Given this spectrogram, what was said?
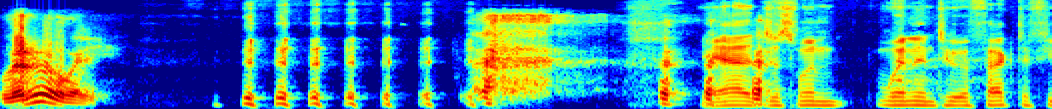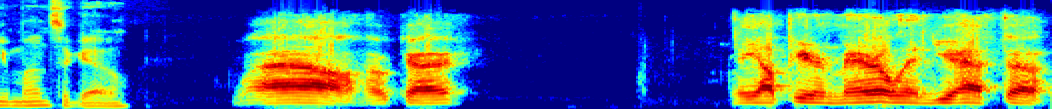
Literally. yeah, it just went went into effect a few months ago. Wow. Okay. Hey, up here in Maryland, you have to.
